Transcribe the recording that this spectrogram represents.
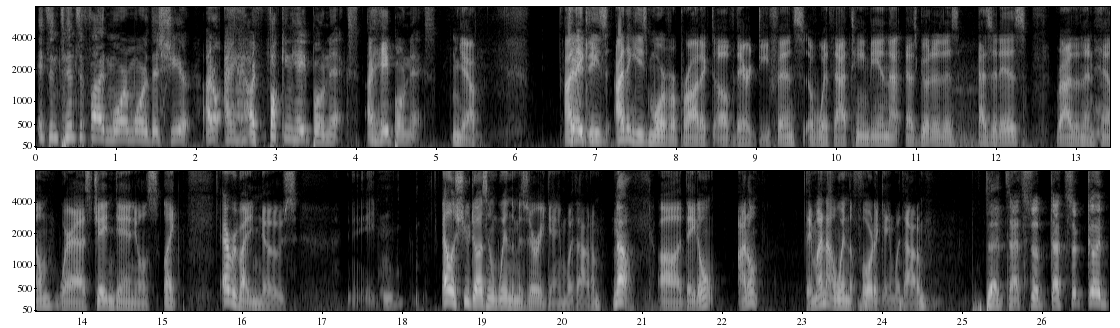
it's intensified more and more this year. I don't. I, I fucking hate Bo Nix. I hate Bo Nix. Yeah. I think he's I think he's more of a product of their defense with that team being that as good it is as it is rather than him. Whereas Jayden Daniels, like everybody knows, LSU doesn't win the Missouri game without him. No, Uh, they don't. I don't. They might not win the Florida game without him. that that's a that's a good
